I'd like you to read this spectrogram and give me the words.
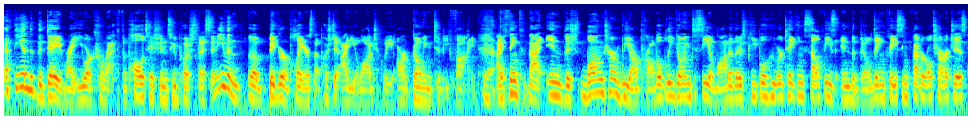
at the end of the day, right, you are correct. The politicians who push this, and even the bigger players that pushed it ideologically, are going to be fine. Yeah. I think that in the long term, we are probably going going to see a lot of those people who were taking selfies in the building facing federal charges.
